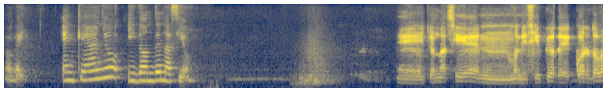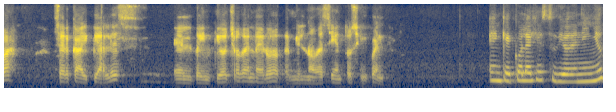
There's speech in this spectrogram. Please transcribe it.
Ok. ¿En qué año y dónde nació? Eh, yo nací en municipio de Córdoba, cerca de Ipiales, el 28 de enero de 1950. ¿En qué colegio estudió de niño?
